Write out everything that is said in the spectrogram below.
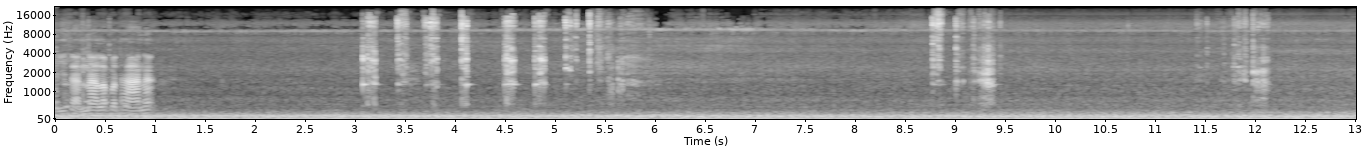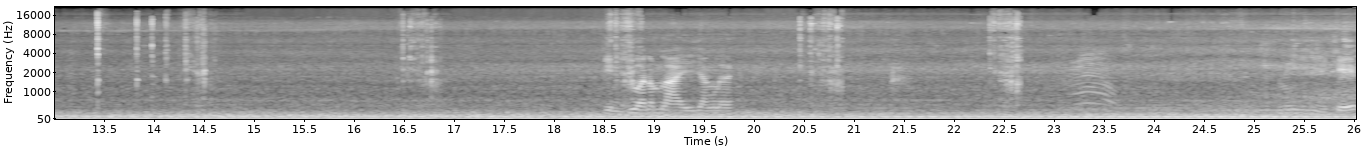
สีสันน่ารับประทานฮะ วน้ำลายยังเลย นี่เชฟ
